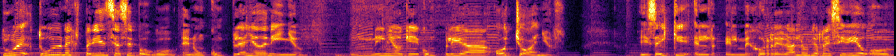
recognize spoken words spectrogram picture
Tuve, tuve una experiencia hace poco en un cumpleaños de niño. Un niño que cumplía 8 años. Y sabéis que el, el mejor regalo que recibió, o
